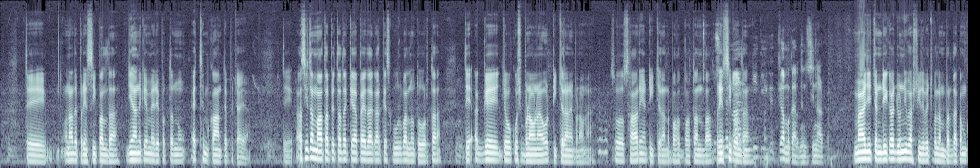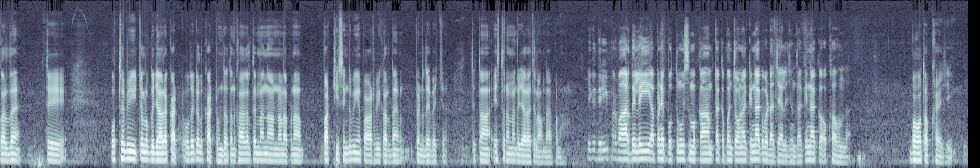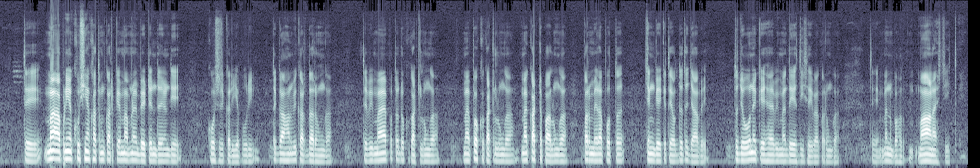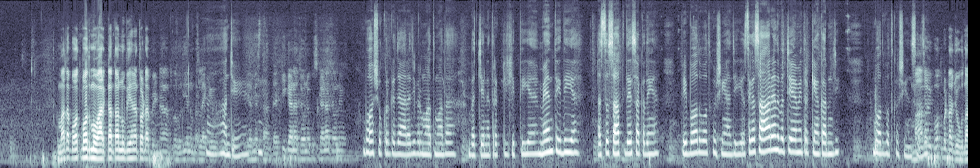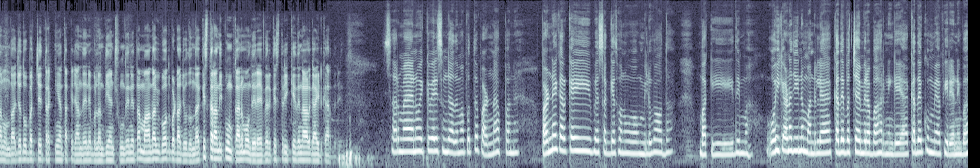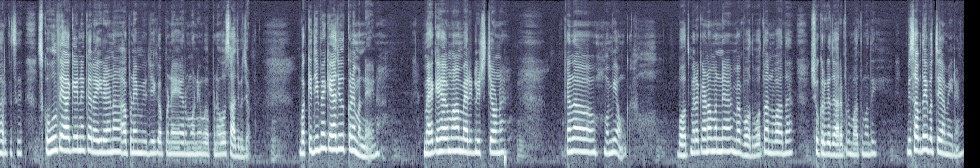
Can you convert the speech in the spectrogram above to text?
ਤੇ ਉਹਨਾਂ ਦੇ ਪ੍ਰਿੰਸੀਪਲ ਦਾ ਜਿਨ੍ਹਾਂ ਨੇ ਕਿ ਮੇਰੇ ਪੁੱਤਰ ਨੂੰ ਇੱਥੇ ਮੁਕਾਮ ਤੇ ਪਹੁੰਚਾਇਆ। ਤੇ ਅਸੀਂ ਤਾਂ ਮਾਤਾ ਪਿਤਾ ਦਾ ਕਿਆ ਪੈਦਾ ਕਰਕੇ ਸਕੂਲ ਵੱਲ ਨੂੰ ਤੋਰਤਾ ਤੇ ਅੱਗੇ ਜੋ ਕੁਝ ਬਣਾਉਣਾ ਉਹ ਟੀਚਰਾਂ ਨੇ ਬਣਾਉਣਾ। ਸੋ ਸਾਰੀਆਂ ਟੀਚਰਾਂ ਦਾ ਬਹੁਤ ਬਹੁਤ ਧੰਨਵਾਦ। ਪ੍ਰਿੰਸੀਪਲ ਦਾ। ਕੀ ਕੀ ਕੰਮ ਕਰਦੇ ਹੋ ਤੁਸੀਂ ਨਾਲ? ਮੈਂ ਜੀ ਚੰਡੀਗੜ੍ਹ ਯੂਨੀਵਰਸਿਟੀ ਦੇ ਵਿੱਚ ਪਲੰਬਰ ਦਾ ਕੰਮ ਕਰਦਾ। ਹਾਂ ਤੇ ਉੱਥੇ ਵੀ ਚਲੋ ਗੁਜ਼ਾਰਾ ਘੱਟ ਉਹਦੇ ਕੋਲ ਘੱਟ ਹੁੰਦਾ ਤਨਖਾਹ ਗੱਲ ਤੇ ਮੈਂ ਨਾਲ ਨਾਲ ਆਪਣਾ ਪਾਠੀ ਸਿੰਘ ਵੀ ਹਾਂ ਪਾਠ ਵੀ ਕਰਦਾ ਪਿੰਡ ਦੇ ਵਿੱਚ। ਤੇ ਤਾਂ ਇਸ ਤਰ੍ਹਾਂ ਮੈਂ ਗੁਜ਼ਾਰਾ ਚਲਾਉਂਦਾ ਆਪਣਾ। ਇੱਕ ਗਰੀਬ ਪਰਿਵਾਰ ਦੇ ਲਈ ਆਪਣੇ ਪੁੱਤ ਨੂੰ ਇਸ ਮੁਕਾਮ ਤੱਕ ਪਹੁੰਚਾਉਣਾ ਕਿੰਨਾ ਕੁ ਵੱਡਾ ਚੈਲੰਜ ਹੁੰਦਾ ਕਿੰਨਾ ਕੁ ਔਖਾ ਹੁੰਦਾ? ਬਹੁਤ ਔਖਾ ਹੈ ਜੀ। ਤੇ ਮੈਂ ਆਪਣੀਆਂ ਖੁਸ਼ੀਆਂ ਖਤਮ ਕਰਕੇ ਮੈਂ ਆਪਣੇ ਬੇਟੇ ਨੂੰ ਦੇਣ ਦੀ ਕੋਸ਼ਿਸ਼ ਕਰੀ ਹੈ ਪੂਰੀ ਤੇ ਗਾਹਾਂ ਵੀ ਕਰਦਾ ਰਹੂੰਗਾ। ਤੇ ਵੀ ਮੈਂ ਪੁੱਤ ਦੁੱਖ ਕੱਟ ਲੂੰਗਾ ਮੈਂ ਭੁੱਖ ਕੱਟ ਲੂੰਗਾ ਮੈਂ ਕੱਟ ਪਾ ਲੂੰਗਾ। ਪਰ ਮੇਰਾ ਪੁੱਤ ਚੰਗੇ ਕਿਤੇ ਅਹੁਦੇ ਤੇ ਜਾਵੇ ਤੇ ਜੋ ਉਹਨੇ ਕਿਹਾ ਵੀ ਮੈਂ ਦੇਸ਼ ਦੀ ਸੇਵਾ ਕਰੂੰਗਾ ਤੇ ਮੈਨੂੰ ਬਹੁਤ ਮਾਣ ਹੈ ਇਸ ਚੀਜ਼ ਤੇ। ਮਾਤਾ ਬਹੁਤ ਬਹੁਤ ਮੁਬਾਰਕਾਂ ਤੁਹਾਨੂੰ ਵੀ ਹੈ ਨਾ ਤੁਹਾਡਾ ਬੇਟਾ ਵਧੀਆ ਨੰਬਰ ਲੈ ਕੇ ਹਾਂਜੀ। 13ਵੇਂ ਸਥਾਨ ਤੇ ਹੈ। ਕੀ ਕਹਿਣਾ ਚਾਹੁੰਦੇ ਹੋ? ਕੁਝ ਕਹਿਣਾ ਚਾਹੁੰਦੇ ਹੋ? ਬਹੁਤ ਸ਼ੁਕਰਗੁਜ਼ਾਰ ਹੈ ਜੀ ਪਰਮਾਤਮਾ ਦਾ ਬੱਚੇ ਨੇ ਤਰੱਕੀ ਕੀਤੀ ਹੈ ਮਿਹਨਤ ਇਹਦੀ ਹੈ ਅਸੀਂ ਤਾਂ ਸਾਥ ਦੇ ਸਕਦੇ ਹਾਂ ਵੀ ਬਹੁਤ ਬਹੁਤ ਖੁਸ਼ੀਆਂ ਜੀ। ਅਸੀਂ ਸਾਰਿਆਂ ਦੇ ਬੱਚੇ ਐਵੇਂ ਤਰੱਕੀਆਂ ਕਰਨ ਜੀ। ਬਹੁਤ ਬਹੁਤ ਖੁਸ਼ੀਆਂ ਨੇ ਮਾਂ ਦਾ ਵੀ ਬਹੁਤ ਵੱਡਾ ਯੋਗਦਾਨ ਹੁੰਦਾ ਜਦੋਂ ਬੱਚੇ ਤਰੱਕੀਆਂ ਤੱਕ ਜਾਂਦੇ ਨੇ ਬੁਲੰਦੀਆਂ ਛੂੰਹਦੇ ਨੇ ਤਾਂ ਮਾਂ ਦਾ ਵੀ ਬਹੁਤ ਵੱਡਾ ਯੋਗਦਾਨ ਹੁੰਦਾ। ਕਿਸ ਤਰ੍ਹਾਂ ਦੀ ਭੂਮਿਕਾ ਨਿਭਾਉਂਦੇ ਰਹੇ ਫਿਰ? ਕਿਸ ਤਰੀਕੇ ਦੇ ਨਾਲ ਗਾਈਡ ਕਰਦੇ ਰਹੇ? ਸਰ ਮੈਂ ਇਹਨੂੰ ਇੱਕ ਵਾਰੀ ਸਮਝਾ ਦੇਵਾਂ ਪੁੱਤ ਪੜ੍ਹਨਾ ਆਪਾਂ ਨੇ। ਪੜ੍ਹਨੇ ਕਰਕੇ ਹੀ ਬਸ ਅੱਗੇ ਤੁਹਾਨੂੰ ਉਹ ਮਿਲੂਗਾ ਉਹਦਾ। ਬਾਕੀ ਇਹਦੀ ਮ- ਉਹੀ ਕਹਿਣਾ ਜੀ ਨੇ ਮੰਨ ਲਿਆ ਕਦੇ ਬੱਚਾ ਮੇਰਾ ਬਾਹਰ ਨਹੀਂ ਗਿਆ ਕਦੇ ਘੁੰਮਿਆ ਫਿਰਿਆ ਨਹੀਂ ਬਾਹਰ ਕਿਸੇ। ਸਕੂਲ ਤੇ ਆ ਕੇ ਇਹਨੇ ਘਰੇ ਹੀ ਰਹਿਣਾ ਆਪਣੇ 뮤직 ਆਪਣੇ ਹਾਰਮੋਨੀਅਮ ਆਪਣੇ ਉਹ ਸਾਜ਼ ਵਜਾਉਣਾ ਬਾਕੀ ਜਿਵੇਂ ਕਿਹਾ ਜੀ ਉਕਣੇ ਮੰਨਿਆ ਇਹਨਾਂ। ਮੈਂ ਕਿਹਾ ਮਾਂ ਮੈਰਿਟ ਲਿਸਟ ਚ ਆਉਣਾ ਹੈ। ਕਹਿੰਦਾ, ਮੰਮੀ, ਆਉਂਗਾ। ਬਹੁਤ ਮੇਰਾ ਕਹਿਣਾ ਮੰਨਿਆ। ਮੈਂ ਬਹੁਤ ਬਹੁਤ ਧੰਨਵਾਦ ਹੈ। ਸ਼ੁਕਰਗੁਜ਼ਾਰ ਹਾਂ ਪ੍ਰਮਾਤਮਾ ਦੀ ਵੀ ਸਭ ਦੇ ਹੀ ਬੱਚੇ ਐਵੇਂ ਹੀ ਰਹਿਣ।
